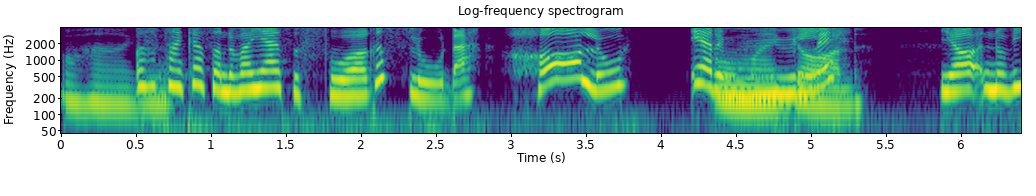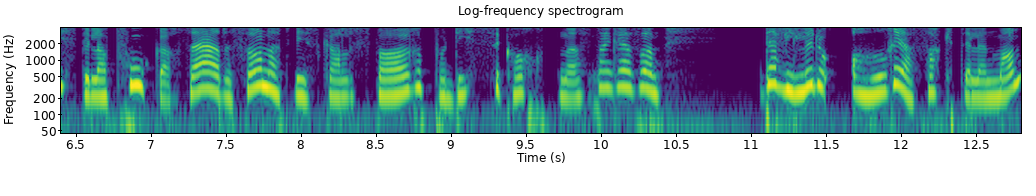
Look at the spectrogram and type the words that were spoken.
Å, Og så tenker jeg sånn, det var jeg som foreslo det. Hallo! Er det Oh mulig? god. Ja, når vi spiller poker, så er det sånn at vi skal spare på disse kortene. Så tenker jeg sånn Det ville du aldri ha sagt til en mann.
